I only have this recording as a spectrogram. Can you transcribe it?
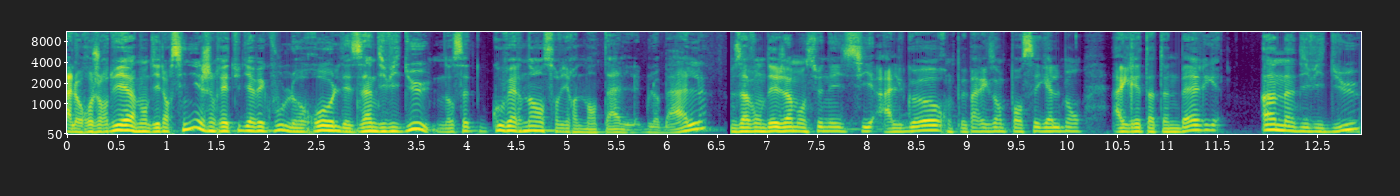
Alors aujourd'hui, Amandine Orsini, j'aimerais étudier avec vous le rôle des individus dans cette gouvernance environnementale globale. Nous avons déjà mentionné ici Al Gore, on peut par exemple penser également à Greta Thunberg. Un individu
